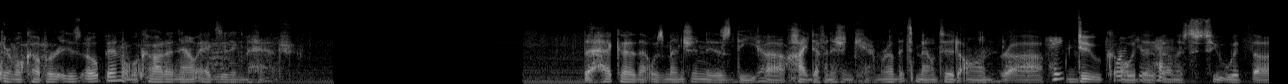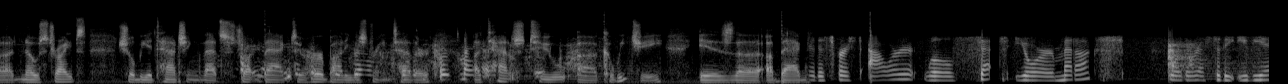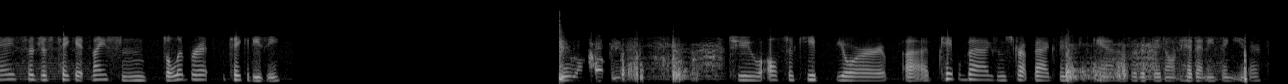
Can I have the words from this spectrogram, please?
Thermal cover is open. Wakata now exiting the hatch. The HECA that was mentioned is the uh, high definition camera that's mounted on uh, Duke with the, on the suit with uh, no stripes. She'll be attaching that strut bag to her body restraint tether. Attached to uh, Koichi is uh, a bag. For this first hour, we'll set your MEDOX for the rest of the EVA, so just take it nice and deliberate. Take it easy. Copy to also keep your uh, cable bags and strut bags in your scan so that they don't hit anything either.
